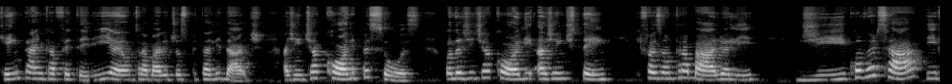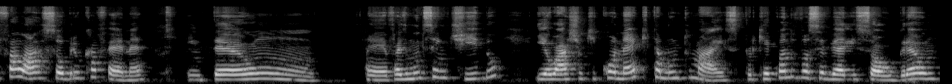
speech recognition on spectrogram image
Quem está em cafeteria é um trabalho de hospitalidade. A gente acolhe pessoas. Quando a gente acolhe, a gente tem que fazer um trabalho ali de conversar e falar sobre o café, né? Então, é, faz muito sentido e eu acho que conecta muito mais, porque quando você vê ali só o grão,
